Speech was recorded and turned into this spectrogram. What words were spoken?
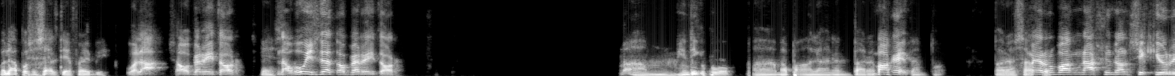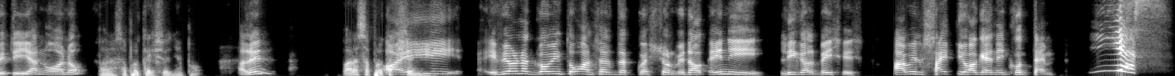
wala po siya sa LTFRB. Wala, sa operator. Yes. Now, who is that operator? Um, hindi ko po ah, mapangalanan para Bakit? po. Para sa Meron bang national security yan o ano? para sa protection niya po. Alin? Para sa protection. I, if you're not going to answer that question without any legal basis, I will cite you again in contempt. Yes!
